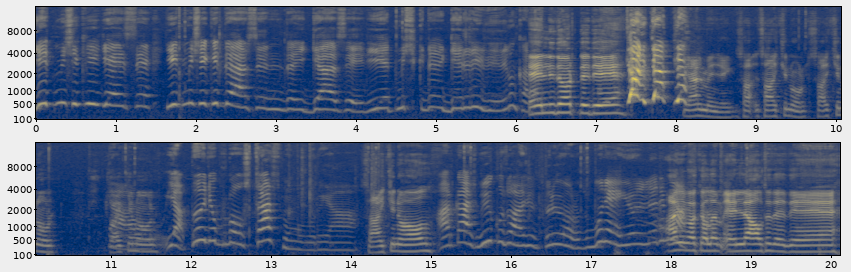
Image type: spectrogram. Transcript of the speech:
72 gelse, 72 dersinde gelseydi 72'de gelirdi değil mi karakter? 54 dedi. Gel gel gel. Gelmeyecek. Sa- sakin ol. Sakin ol. Sakin ol. Ya böyle Brawl Stars mı olur ya? Sakin ol. Arkadaş büyük kutu açıp duruyoruz. Bu ne? Yönlerim Hadi ya. bakalım 56 dedi.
